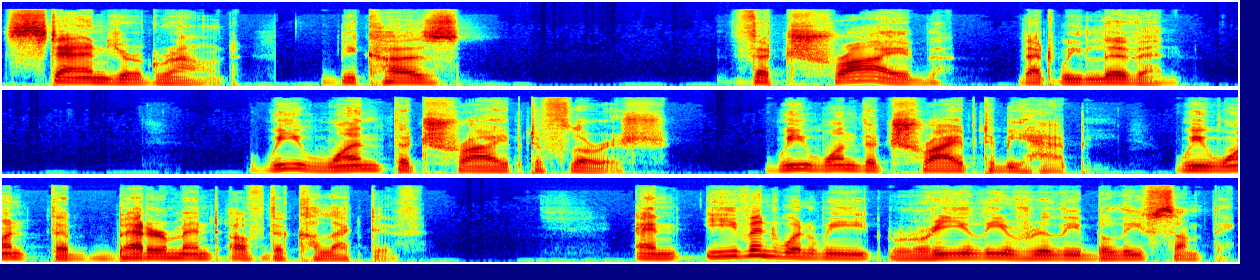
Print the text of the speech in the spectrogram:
stand your ground because the tribe that we live in, we want the tribe to flourish. We want the tribe to be happy. We want the betterment of the collective. And even when we really, really believe something,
